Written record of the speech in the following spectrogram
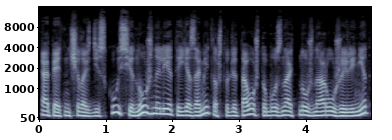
Опять началась дискуссия, нужно ли это, и я заметил, что для того, чтобы узнать, нужно оружие или нет,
